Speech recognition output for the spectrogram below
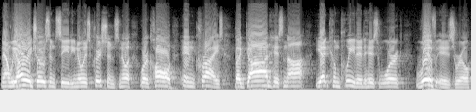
Now, we are a chosen seed, you know, as Christians, you know, we're called in Christ, but God has not yet completed his work with Israel.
